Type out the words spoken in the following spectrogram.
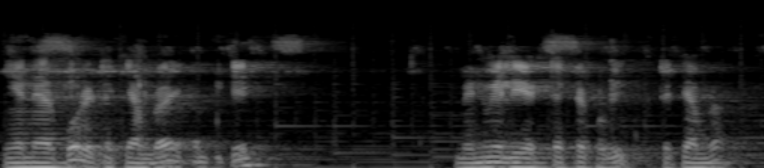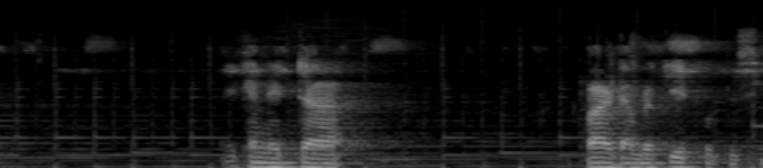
নিয়ে নেওয়ার পর এটাকে আমরা এখান থেকে ম্যানুয়ালি একটা একটা করে এটাকে আমরা এখানে একটা পার্ট আমরা ক্রিয়েট করতেছি।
